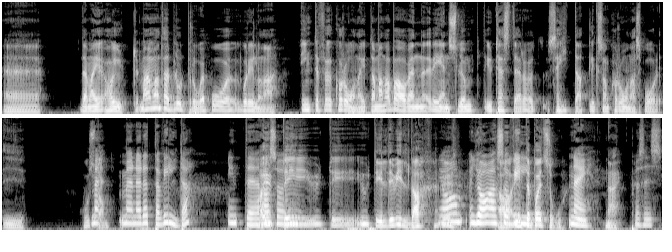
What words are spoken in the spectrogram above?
Eh, där man har gjort, man har tagit blodprover på gorillorna. Inte för corona utan man har bara av en ren slump gjort tester och så hittat liksom coronaspår i hos Men, dem. men är detta vilda? Inte Ja, alltså... ute, i, ute, ute i det vilda. Ja, ja alltså ja, vild... Inte på ett zoo. Nej, Nej. precis.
